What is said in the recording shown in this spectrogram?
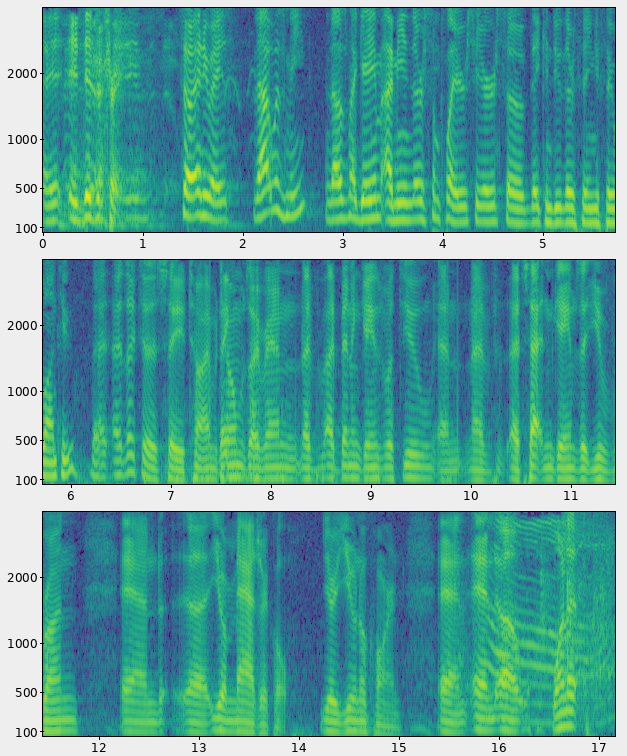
It, it did the trick. So, anyways, that was me, and that was my game. I mean, there's some players here, so they can do their thing if they want to. But I- I'd like to say, Tom, Tomes, I ran. I've, I've been in games with you, and I've I've sat in games that you've run, and uh, you're magical. You're a unicorn, and and uh, one of. uh,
